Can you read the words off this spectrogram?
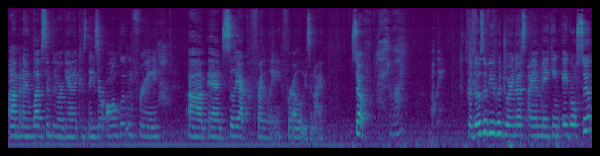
Um, and I love Simply Organic because these are all gluten free um, and celiac friendly for Eloise and I. So, okay, for those of you who joined us, I am making egg roll soup.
